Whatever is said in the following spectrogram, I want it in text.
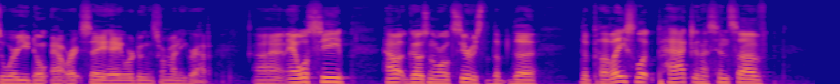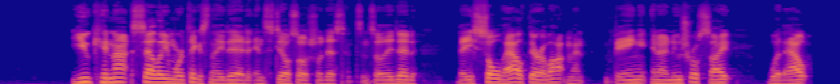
to where you don't outright say, "Hey, we're doing this for money grab." Uh, and we'll see how it goes in the World Series. The the the place looked packed in the sense of you cannot sell any more tickets than they did and still social distance. And so they did. They sold out their allotment, being in a neutral site without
